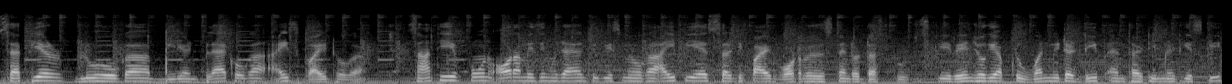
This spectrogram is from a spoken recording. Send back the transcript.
सेफियर ब्लू होगा ब्रिलियंट ब्लैक होगा आइस वाइट होगा। साथ ही ये फ़ोन और अमेजिंग हो जाएगा क्योंकि इसमें होगा I P S certified water resistant और डस्ट प्रूफ जिसकी रेंज होगी up to one metre deep and thirty minute की। इसकी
